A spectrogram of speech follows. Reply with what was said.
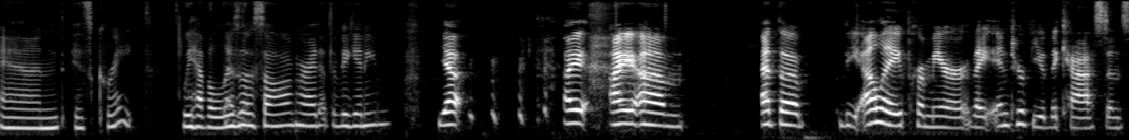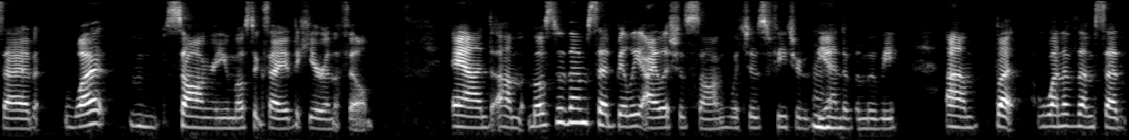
And it's great. We have a Lizzo song right at the beginning. Yep. I I um at the the LA premiere, they interviewed the cast and said, "What song are you most excited to hear in the film?" And um, most of them said Billie Eilish's song, which is featured at the mm-hmm. end of the movie. Um, but one of them said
